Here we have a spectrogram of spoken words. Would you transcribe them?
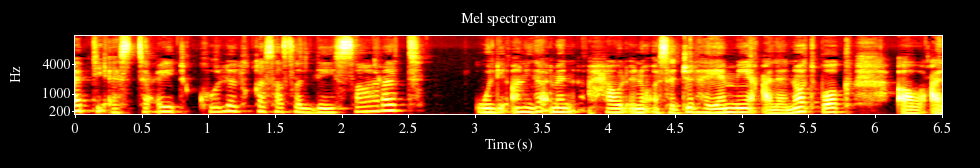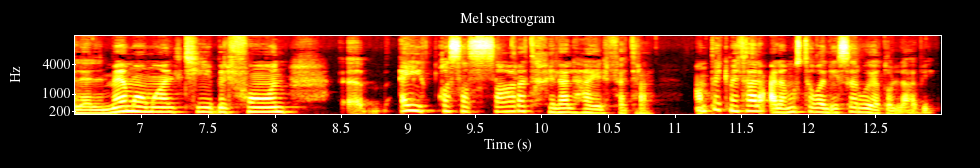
أبدي أستعيد كل القصص اللي صارت واللي أنا دائما أحاول إنه أسجلها يمي على notebook أو على ال memo مالتي بال phone أي قصص صارت خلال هاي الفترة. أنطيك مثال على مستوى اللي يصير ويا طلابي.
